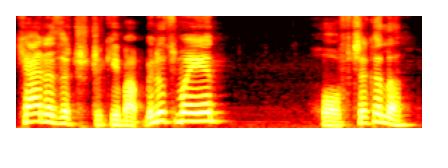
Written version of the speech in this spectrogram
kendinize çok çok iyi bakmayı unutmayın. Hoşçakalın.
